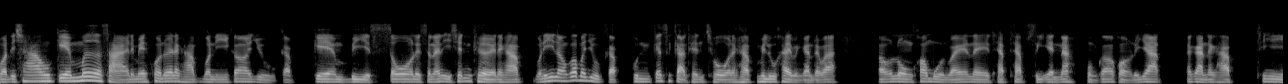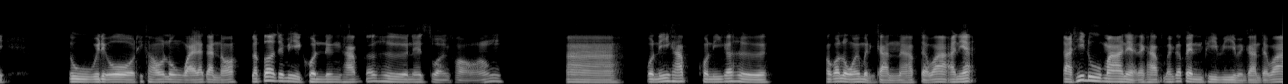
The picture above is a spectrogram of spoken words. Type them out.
วัสดีชาวเกมเมอร์สายอนิเมะทุกคนด้วยนะครับ วันนี้ก็อยู่กับเกม Beat Soul Resonance อีกเช่นเคยนะครับ วันนี้เราก็มาอยู่กับคุณเกสกาเทนโชนะครับ ไม่รู้ใครเหมือนกันแต่ว่าเขาลงข้อมูลไว้ในแท็บแท็บ CN นะ ผมก็ขออนุญาตแล้วกันนะครับ ที่ดูวิดีโอที่เขาลงไว้แล้วกันเนาะแล้วก็จะมีอีกคนนึงครับ ก็คือในส่วนของอ่าคนนี้ครับ คนนี้ก็คือเขาก็ลงไว้เหมือนกันนะครับ แต่ว่าอันเนี้ยจากที่ดูมาเนี่ยนะครับ มันก็เป็น PV เหมือนกันแต่ว่า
